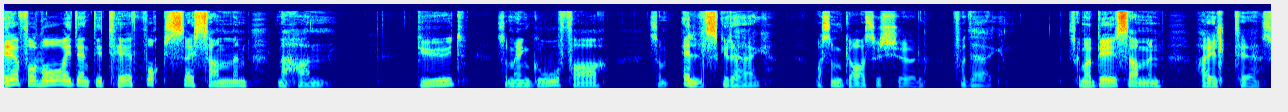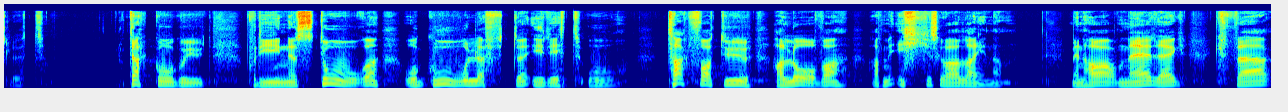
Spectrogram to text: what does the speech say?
Der får vår identitet vokse sammen med Han. Gud som er en god far, som elsker deg, og som ga seg sjøl for deg. Skal vi be sammen helt til slutt. Takk, å Gud, for dine store og gode løfter i ditt ord. Takk for at du har lova at vi ikke skal være alene, men har med deg hver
